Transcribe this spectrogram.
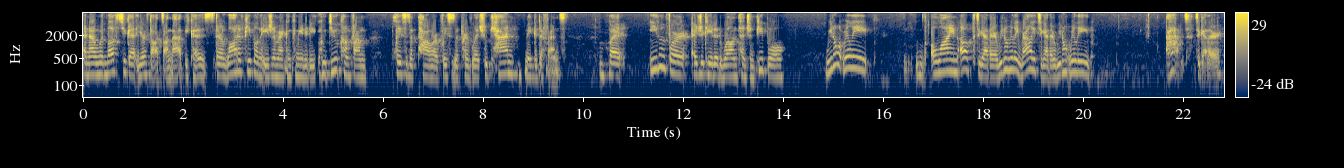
And I would love to get your thoughts on that because there are a lot of people in the Asian American community who do come from places of power, places of privilege, who can make a difference. But even for educated, well intentioned people, we don't really align up together. We don't really rally together. We don't really act together.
